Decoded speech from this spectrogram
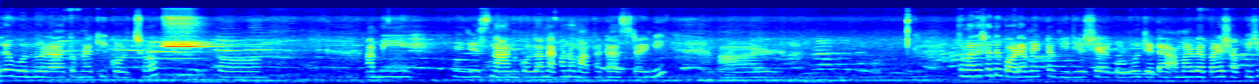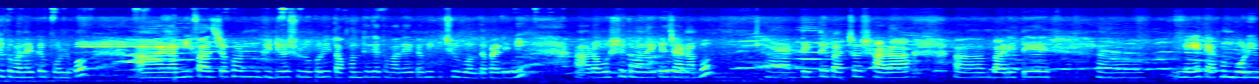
হ্যালো বন্ধুরা, তোমরা কি করছ? তো আমি এই যে স্নান করলাম এখনও মাথাটা আশ্রয়নি। আর তোমাদের সাথে পরে আমি একটা ভিডিও শেয়ার করব, যেটা আমার ব্যাপারে সব কিছু তোমাদেরকে বলব। আর আমি ফার্স্ট যখন ভিডিও শুরু করি, তখন থেকে তোমাদেরকে আমি কিছু বলতে পারিনি। আর অবশ্যই তোমাদেরকে জানাব। আর দেখতে পাচ্ছ, সারা বাড়িতে নেট, এখন বড়ির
